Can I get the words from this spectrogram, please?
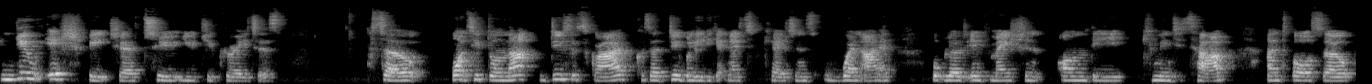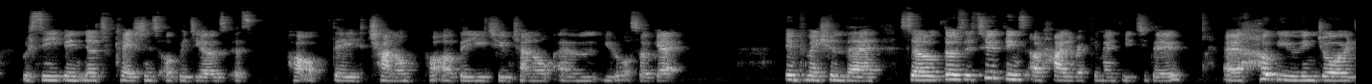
new-ish feature to YouTube creators. So once you've done that, do subscribe because I do believe you get notifications when I upload information on the community tab and also receiving notifications of videos as part of the channel, part of the YouTube channel. Um, you'd also get information there. So those are two things I would highly recommend you to do. I uh, hope you enjoyed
